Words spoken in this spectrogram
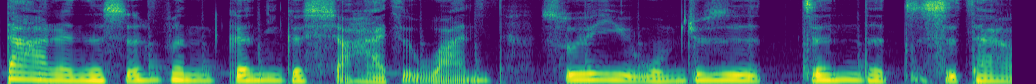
大人的身份跟一个小孩子玩，所以我们就是真的只是在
